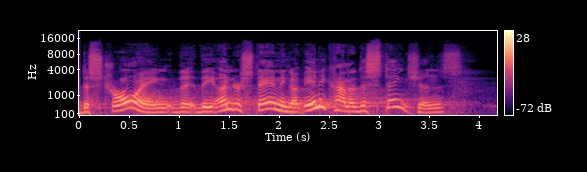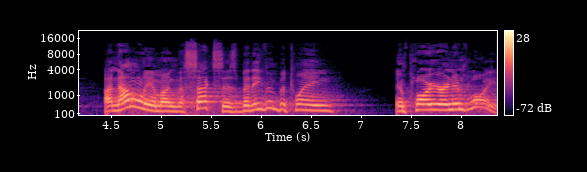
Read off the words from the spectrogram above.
destroying the, the understanding of any kind of distinctions uh, not only among the sexes, but even between employer and employee.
